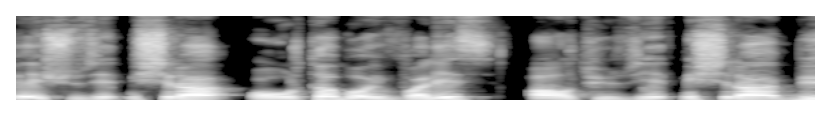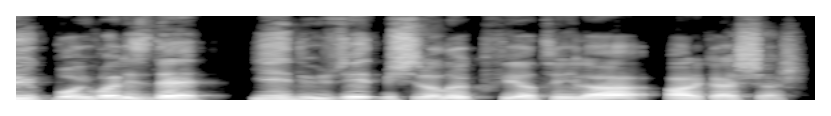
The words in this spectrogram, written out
570 lira, orta boy valiz 670 lira, büyük boy valiz de 770 liralık fiyatıyla arkadaşlar.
